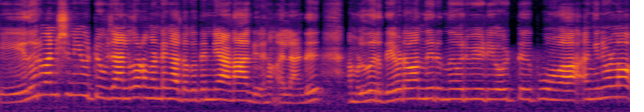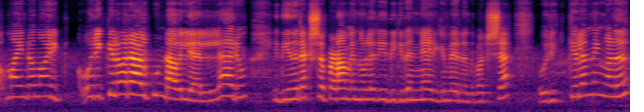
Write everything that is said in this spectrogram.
ഏതൊരു മനുഷ്യനും യൂട്യൂബ് ചാനൽ തുടങ്ങണ്ടെങ്കിൽ അതൊക്കെ തന്നെയാണ് ആഗ്രഹം. അല്ലാണ്ട് നമ്മൾ വെറുതെ ഇവിടെ വന്നിരുന്ന് ഒരു വീഡിയോ ഇട്ട് പോവുക അങ്ങനെയുള്ള മൈൻഡൊന്നും ഒരിക്ക- ഒരിക്കലും ഒരാൾക്കും ഉണ്ടാവില്ല. എല്ലാവരും ഇതിൽ നിന്ന് രക്ഷപ്പെടാം എന്നുള്ള രീതിക്ക് തന്നെയായിരിക്കും വരുന്നത്. പക്ഷേ ഒരിക്കലും നിങ്ങൾ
